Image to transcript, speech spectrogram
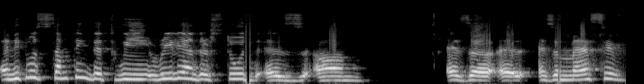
and it was something that we really understood as um, as a, as a massive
